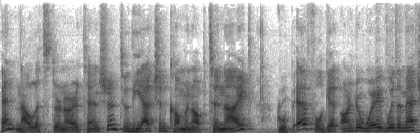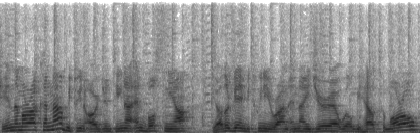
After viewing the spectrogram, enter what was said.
And now let's turn our attention to the action coming up tonight. Group F will get underway with a match in the Maracana between Argentina and Bosnia. The other game between Iran and Nigeria will be held tomorrow.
